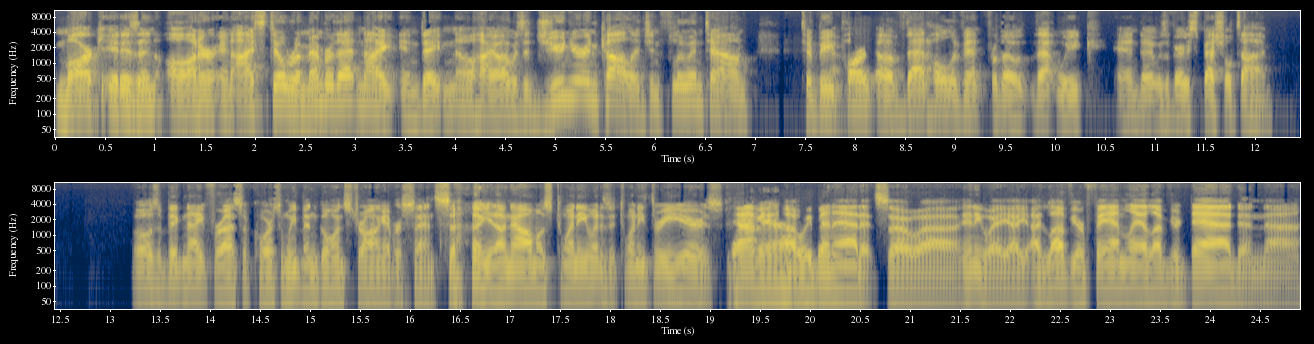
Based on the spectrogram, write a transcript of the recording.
Mark, it is an honor. And I still remember that night in Dayton, Ohio. I was a junior in college and flew in town to be yeah. part of that whole event for the, that week. And it was a very special time. Well, it was a big night for us, of course, and we've been going strong ever since. So, you know, now almost 20, what is it, 23 years? Yeah, man. Uh, we've been at it. So, uh, anyway, I, I love your family. I love your dad. And uh,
